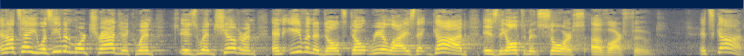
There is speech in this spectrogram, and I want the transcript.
And I'll tell you what's even more tragic when, is when children and even adults don't realize that God is the ultimate source of our food. It's God.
